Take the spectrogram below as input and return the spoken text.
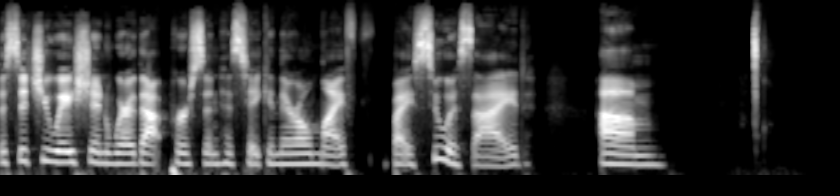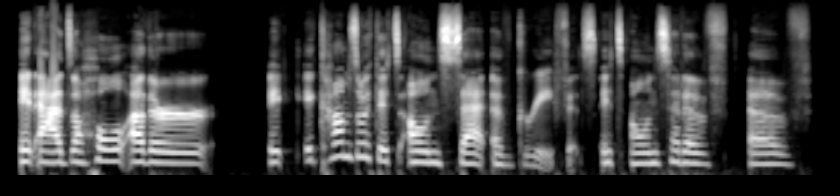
the situation where that person has taken their own life by suicide, um, it adds a whole other. It it comes with its own set of grief. It's its own set of of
